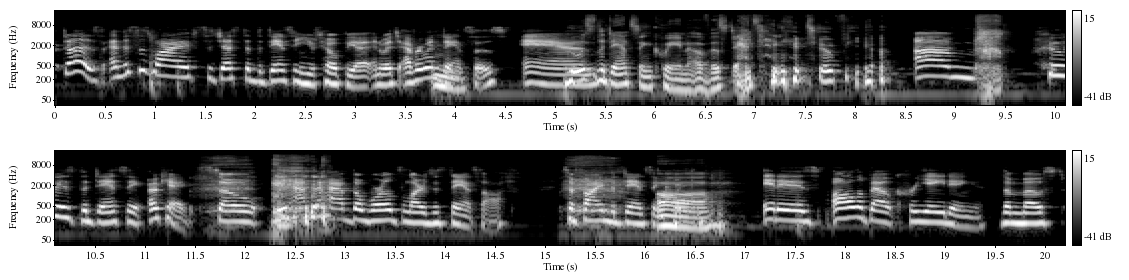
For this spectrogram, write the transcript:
of does, and this is why I've suggested the dancing utopia, in which everyone mm. dances. And who is the dancing queen of this dancing utopia? Um, who is the dancing? Okay, so we have to have the world's largest dance off to find the dancing uh. queen. It is all about creating the most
